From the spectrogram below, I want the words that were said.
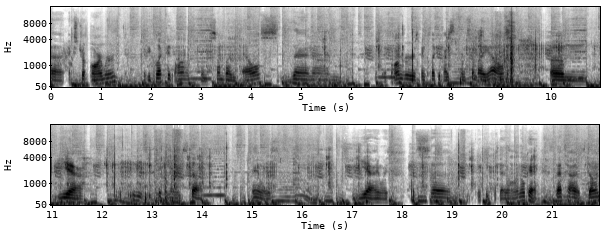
uh, extra armor, if you collected armor from somebody else, then um, if armor has been collected by from somebody else, um, yeah, it, it is taking my stuff. Anyways, yeah. Anyways, let's uh, quickly put that on. Okay, that's how it's done.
